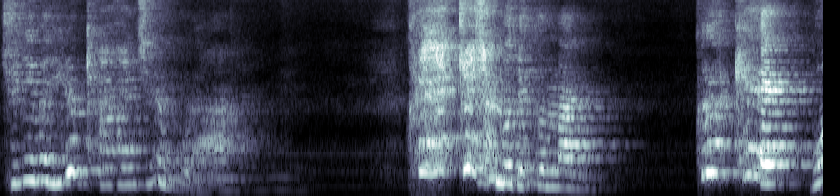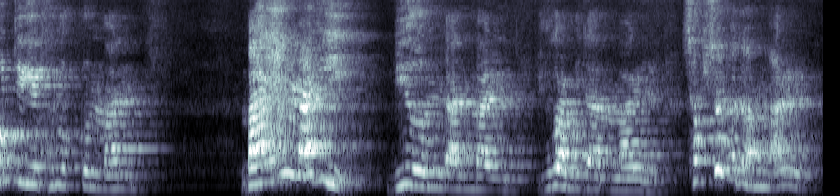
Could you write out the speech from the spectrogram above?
주님은 이렇게 하시는구나. 그렇게 잘못했건만, 그렇게 못되게 굴었건만, 말 한마디, 미워한다는 말, 유감이란 말, 섭섭하다는 말,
